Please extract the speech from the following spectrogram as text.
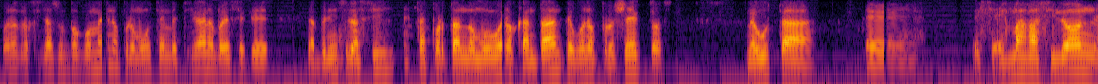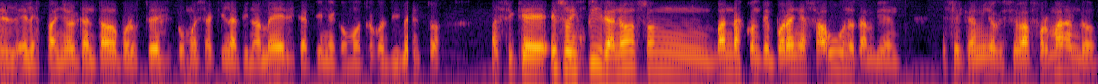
con otros quizás un poco menos, pero me gusta investigar. Me parece que la península sí está exportando muy buenos cantantes, buenos proyectos. Me gusta, eh, es, es más vacilón el, el español cantado por ustedes, como es aquí en Latinoamérica, tiene como otro condimento. Así que eso inspira, ¿no? Son bandas contemporáneas a uno también. Es el camino que se va formando.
